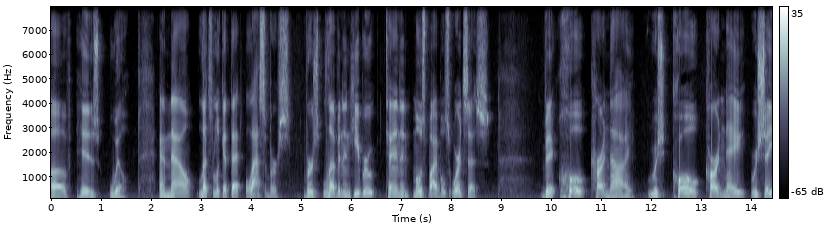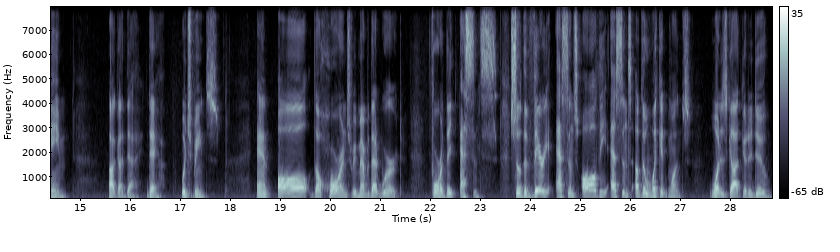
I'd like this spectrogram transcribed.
of his will. And now let's look at that last verse. Verse 11 in Hebrew, 10 in most Bibles where it says, Ve'cho karnai ko karne rishaim agadea, which means and all the horns, remember that word, for the essence. So, the very essence, all the essence of the wicked ones. What is God going to do?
